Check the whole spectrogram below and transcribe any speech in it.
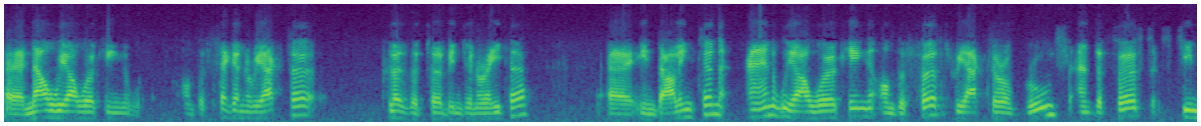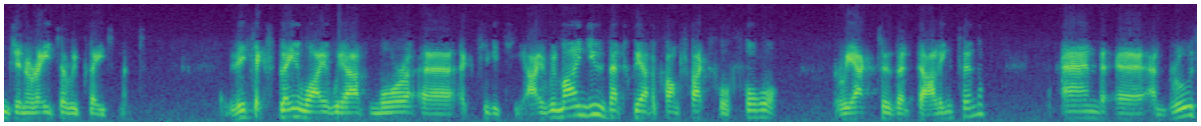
Uh, now we are working on the second reactor, plus the turbine generator Uh, in Darlington, and we are working on the first reactor of Bruce and the first steam generator replacement. This explains why we have more uh, activity. I remind you that we have a contract for four reactors at Darlington, and uh, at Bruce,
